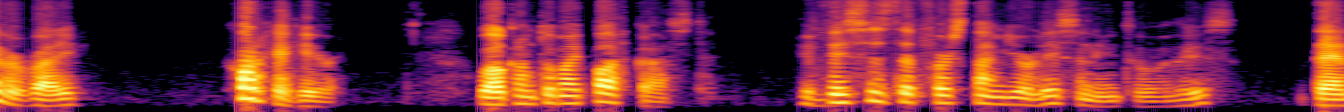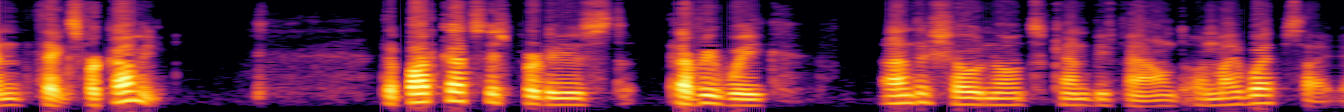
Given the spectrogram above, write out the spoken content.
everybody. Jorge here. Welcome to my podcast. If this is the first time you're listening to this, then thanks for coming. The podcast is produced every week, and the show notes can be found on my website,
